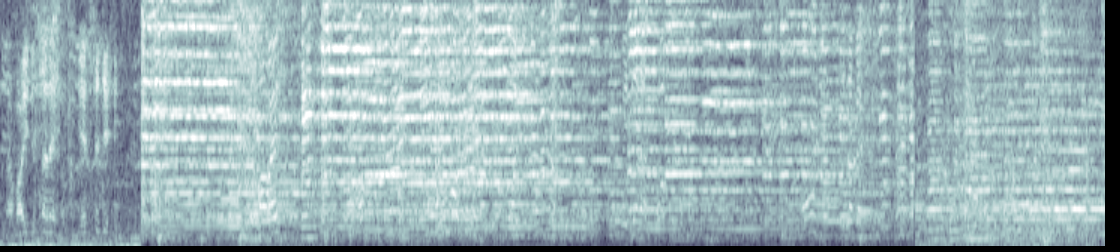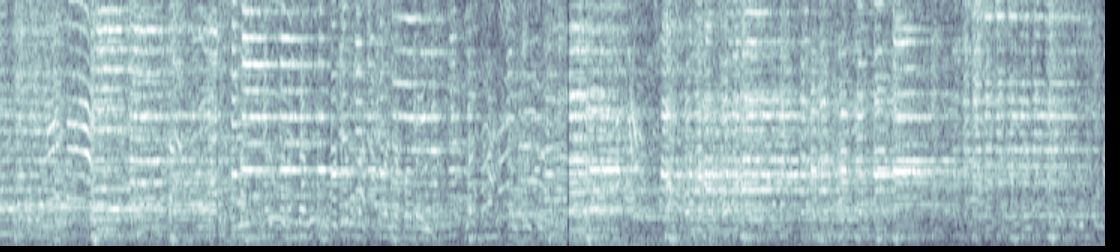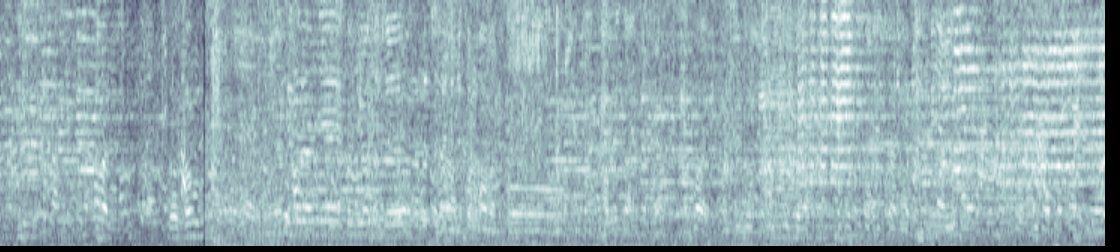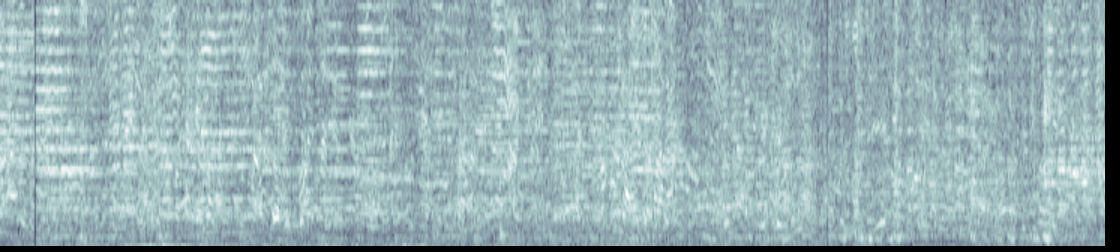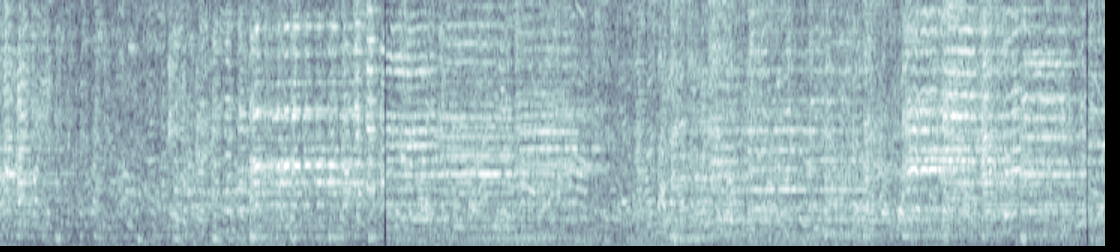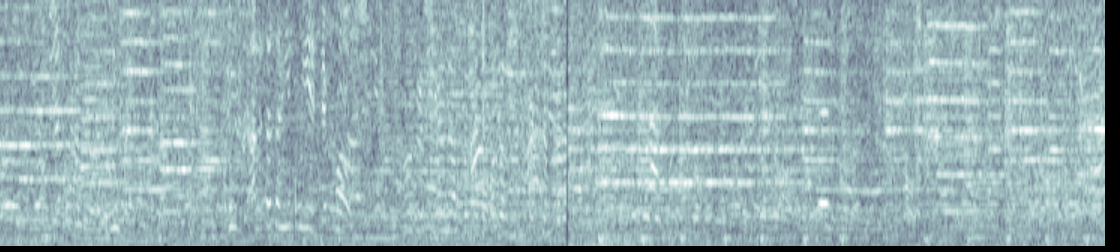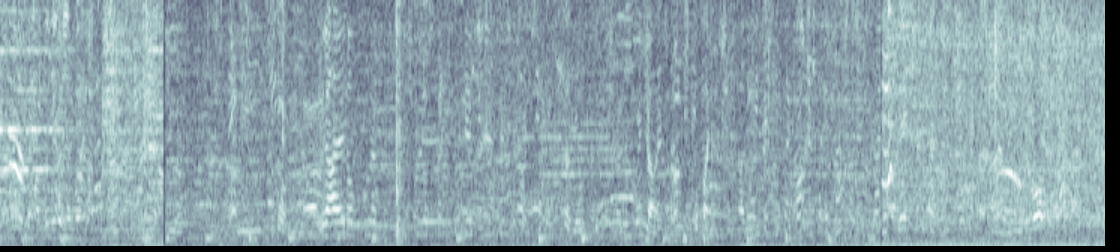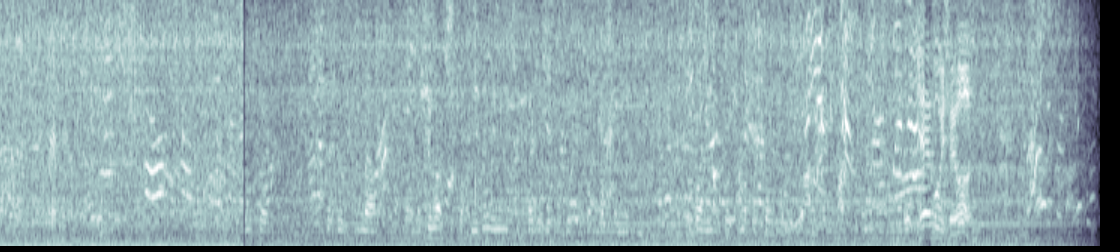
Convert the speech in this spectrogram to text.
Dawaj do starego. Jeszcze 10. Małeś? bir arada Ja to w ogóle pierwszy, pierwszy raz wtedy, w poniedziałek, chłopaki przyjechali. Muszę na 18 stopni, jedyny minus jest tego, że po prostu pasem jest dokładnie na 118 stopni. Nie bój się, chodź.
